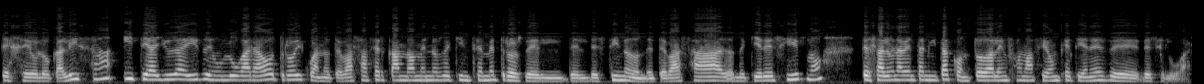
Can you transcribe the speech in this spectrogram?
te, geolocaliza y te ayuda a ir de un lugar a otro y cuando te vas acercando a menos de 15 metros del, destino donde te vas a, donde quieres ir, ¿no? Te sale una ventanita con toda la información que tienes de, ese lugar.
